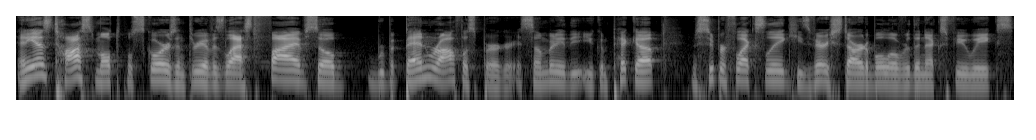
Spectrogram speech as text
And he has tossed multiple scores in three of his last five. So Ben Roethlisberger is somebody that you can pick up in a super flex league. He's very startable over the next few weeks,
